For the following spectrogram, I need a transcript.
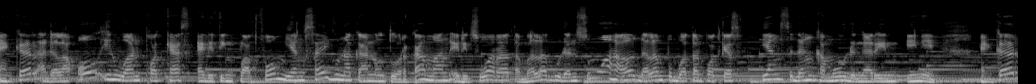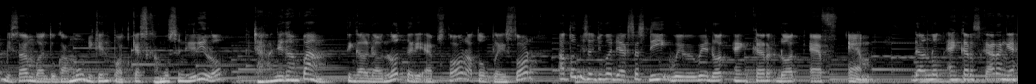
Anchor adalah all-in-one podcast editing platform yang saya gunakan untuk rekaman, edit suara, tambah lagu, dan semua hal dalam pembuatan podcast yang sedang kamu dengerin ini. Anchor bisa membantu kamu bikin podcast kamu sendiri loh. Caranya gampang, tinggal download dari App Store atau Play Store, atau bisa juga diakses di www.anchor.fm. Download Anchor sekarang ya.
